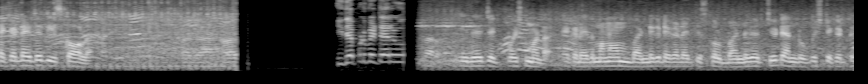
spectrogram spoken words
టికెట్ అయితే తీసుకోవాలి. ఇది ఎప్పుడు పెట్టారు? ఇదే చెక్ పోస్ట్ మాట. ఇక్కడైతే మనం బండికి టికెట్ అయితే తీసుకోవాలి. బండికి వచ్చి టెన్ రూపీస్ టికెట్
